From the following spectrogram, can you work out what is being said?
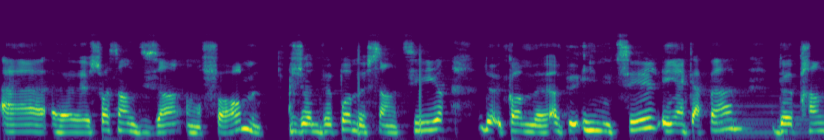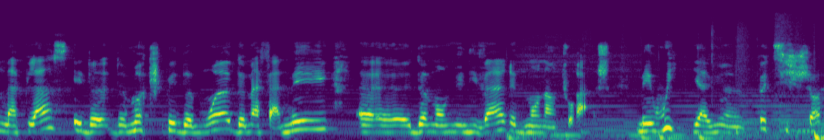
À 70 euh, ans en forme, je ne veux pas me sentir de, comme un peu inutile et incapable de prendre ma place et de, de m'occuper de moi, de ma famille, euh, de mon univers et de mon entourage. Mais oui, il y a eu un petit choc.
